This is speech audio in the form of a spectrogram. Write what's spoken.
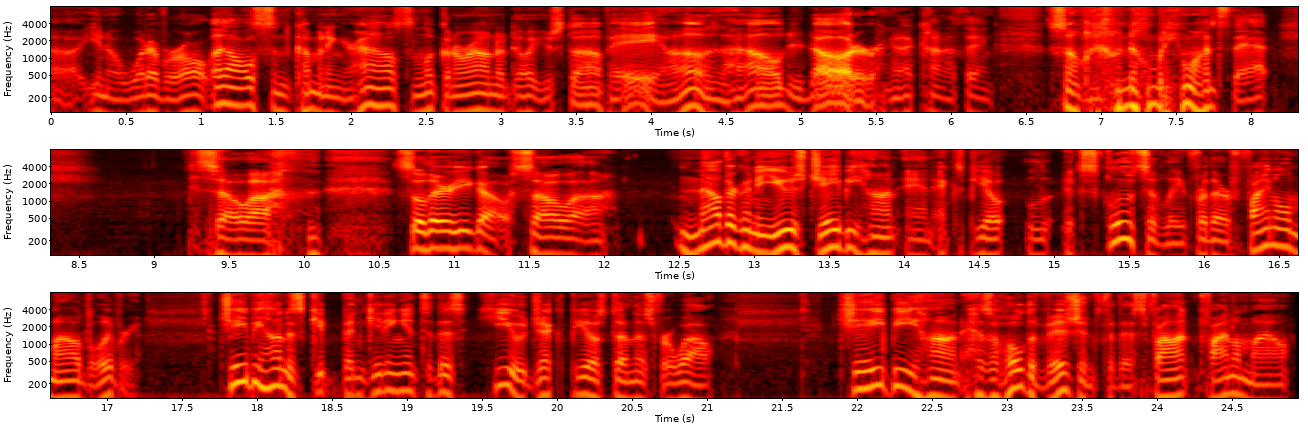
uh, you know whatever all else and coming in your house and looking around at all your stuff. Hey, how old your daughter? That kind of thing. So nobody wants that. So uh, so there you go. So uh, now they're going to use JB Hunt and XPO exclusively for their final mile delivery. JB Hunt has been getting into this huge. XPO's done this for a while. JB Hunt has a whole division for this final mile.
